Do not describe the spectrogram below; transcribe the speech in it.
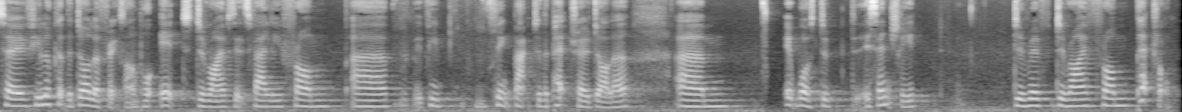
So if you look at the dollar, for example, it derives its value from, uh, if you think back to the petrodollar, um, it was de- essentially deriv- derived from petrol.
